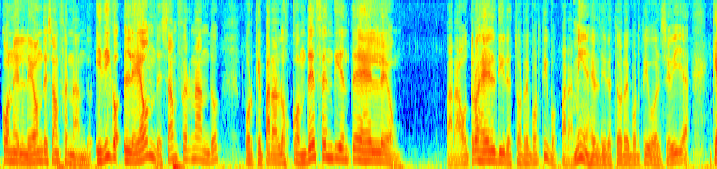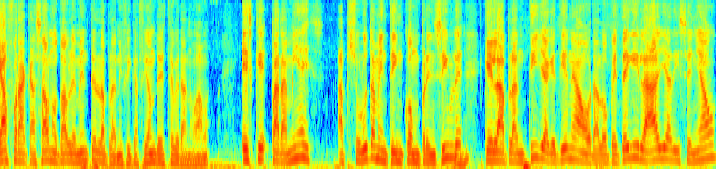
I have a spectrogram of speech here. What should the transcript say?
con el León de San Fernando. Y digo León de San Fernando porque para los condescendientes es el León. Para otros es el director deportivo. Para mí es el director deportivo del Sevilla que ha fracasado notablemente en la planificación de este verano. Es que para mí es absolutamente incomprensible que la plantilla que tiene ahora Lopetegui la haya diseñado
